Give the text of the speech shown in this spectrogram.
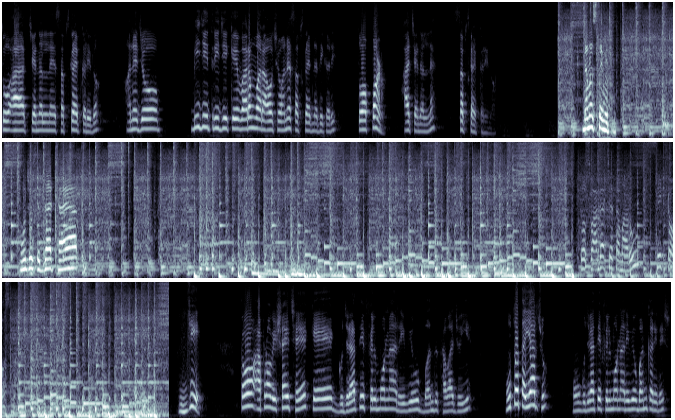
તો આ ચેનલને સબસ્ક્રાઈબ કરી દો. અને જો બીજી, ત્રીજી કે વારંવાર આવો છો અને સબસ્ક્રાઈબ નથી કરી, તો પણ આ ચેનલને સબસ્ક્રાઈબ કરી દો. નમસ્તે મિત્રો. હું છું સિદ્ધાર્થ છાયા. તો સ્વાગત છે તમારું સિટ ટોક્સમાં જી. તો આપણો વિષય છે કે ગુજરાતી ફિલ્મોના રિવ્યૂ બંધ થવા જોઈએ. હું તો તૈયાર છું. હું ગુજરાતી ફિલ્મોના રિવ્યૂ બંધ કરી દઈશ.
